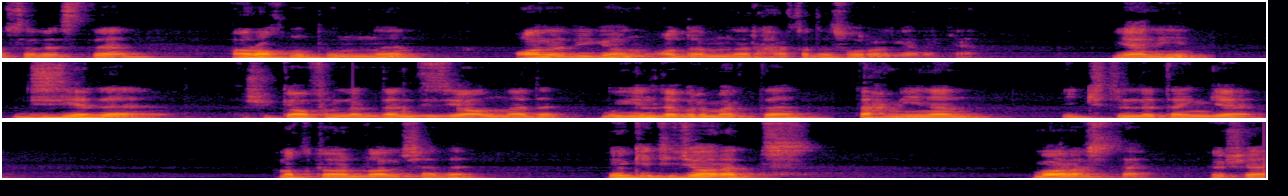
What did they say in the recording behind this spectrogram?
masalasida aroqni pulini oladigan odamlar haqida so'ralgan ekan. Ya'ni jizyada shu kofirlardan jizya olinadi. Bu yilda bir marta taxminan ikki tilla tanga miqdorda olishadi. Yoki tijorat borasida o'sha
